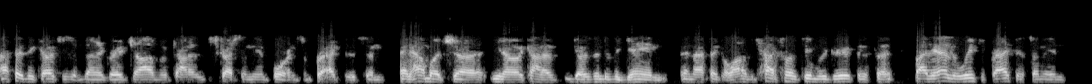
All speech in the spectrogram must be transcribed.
I think the coaches have done a great job of kind of stressing the importance of practice and, and how much, uh, you know, it kind of goes into the game. And I think a lot of the guys on the team would agree with this that by the end of the week of practice, I mean,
